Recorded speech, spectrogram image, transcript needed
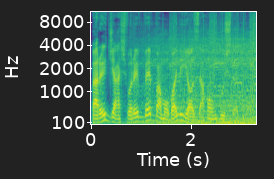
برای جشنواره وب و موبایل 11 هم گوش دادید.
